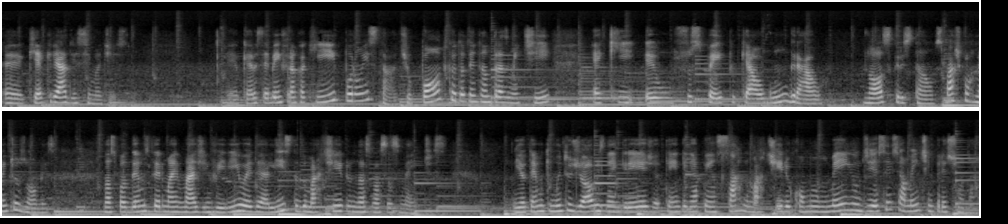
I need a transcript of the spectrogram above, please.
é, que é criado em cima disso. É, eu quero ser bem franco aqui por um instante. O ponto que eu estou tentando transmitir é que eu suspeito que a algum grau nós cristãos, particularmente os homens, nós podemos ter uma imagem viril e idealista do martírio nas nossas mentes. E eu temo que muitos jovens na igreja tendem a pensar no martírio como um meio de essencialmente impressionar.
